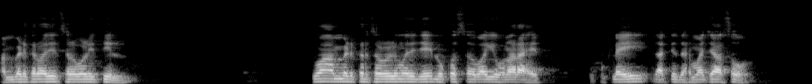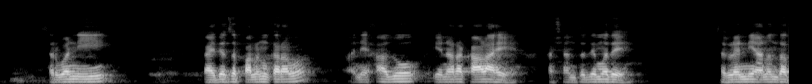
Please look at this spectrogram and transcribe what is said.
आंबेडकरवादी चळवळीतील किंवा आंबेडकर चळवळीमध्ये जे लोक सहभागी होणार आहेत ते कुठल्याही जाती धर्माचे असो सर्वांनी कायद्याचं पालन करावं आणि हा जो येणारा काळ आहे हा शांततेमध्ये सगळ्यांनी आनंदात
